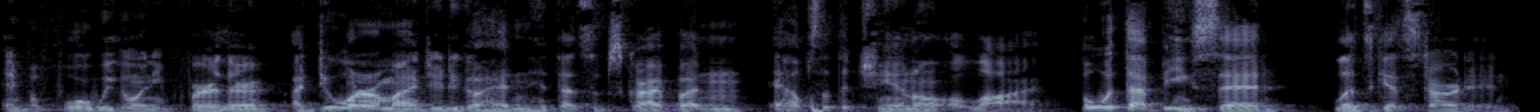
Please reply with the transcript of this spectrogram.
And before we go any further, I do want to remind you to go ahead and hit that subscribe button. It helps out the channel a lot. But with that being said, let's get started.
